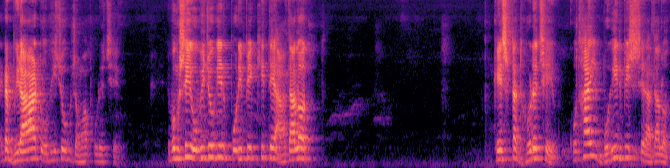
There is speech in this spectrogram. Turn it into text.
একটা বিরাট অভিযোগ জমা পড়েছে এবং সেই অভিযোগের পরিপ্রেক্ষিতে আদালত কেসটা ধরেছে, কোথায়? বহির্বিশ্বের আদালত,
